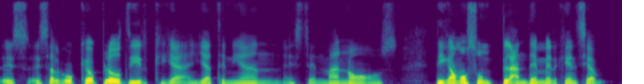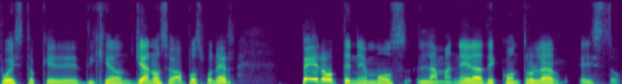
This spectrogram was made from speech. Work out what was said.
es, es, algo que aplaudir que ya, ya tenían este, en manos, digamos, un plan de emergencia, puesto que dijeron ya no se va a posponer, pero tenemos la manera de controlar esto.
